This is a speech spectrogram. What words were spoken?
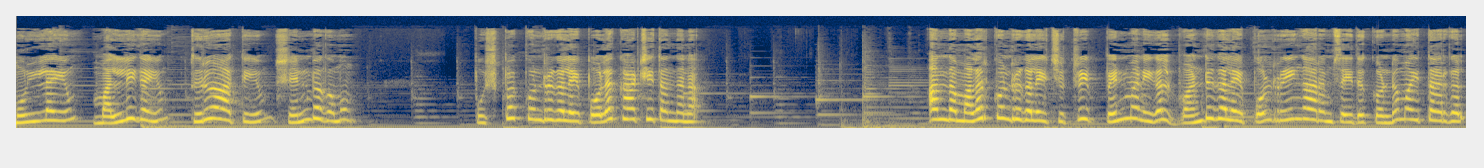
முல்லையும் மல்லிகையும் திரு ஆத்தியும் செண்பகமும் புஷ்பக் குன்றுகளைப் போல காட்சி தந்தன. அந்த மலர்குன்றுகளை சுற்றி பெண்மணிகள் வண்டுகளைப் போல் ரீங்காரம் செய்து கொண்டு மைத்தார்கள்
